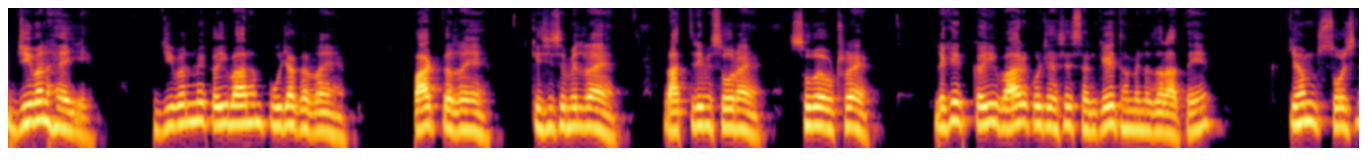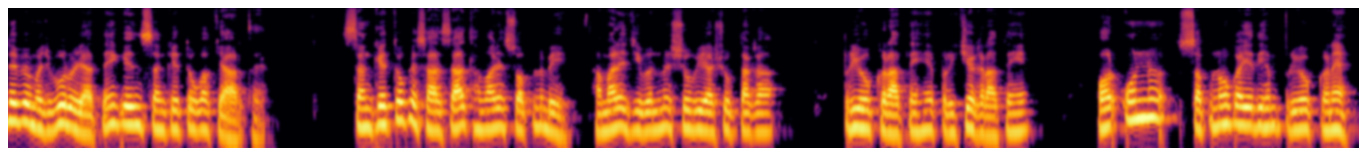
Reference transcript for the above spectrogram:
जीवन है ये। जीवन में कई बार हम पूजा कर रहे हैं, पाठ कर रहे हैं, किसी से मिल रहे हैं, रात्रि में सो रहे हैं, सुबह उठ रहे हैं, लेकिन कई बार कुछ ऐसे संकेत हमें नज़र आते हैं कि हम सोचने पे मजबूर हो जाते हैं कि इन संकेतों का क्या अर्थ है। संकेतों के साथ साथ हमारे स्वप्न में हमारे जीवन में शुभ या अशुभता का प्रयोग कराते हैं, परिचय कराते हैं और उन सपनों का यदि हम प्रयोग करें,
